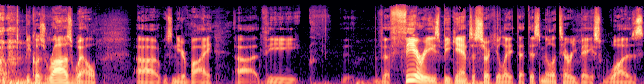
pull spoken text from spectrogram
because Roswell uh, was nearby, uh, the the theories began to circulate that this military base was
